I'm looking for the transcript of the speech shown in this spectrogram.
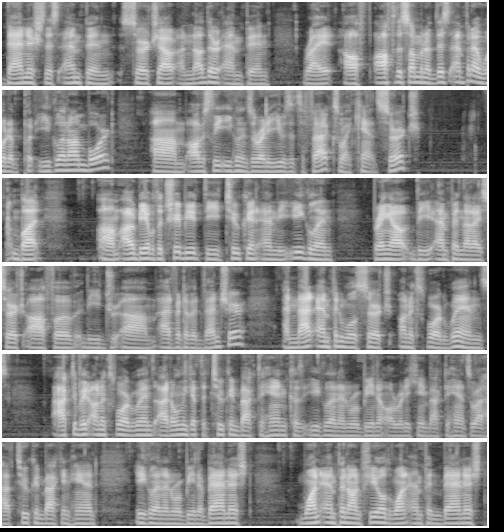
banish this Empen, search out another Empen, right? Off off the summon of this Empen, I would have put Eaglin on board. Um, obviously, Eaglin's already used its effect, so I can't search. But um, I would be able to tribute the Toucan and the Eaglin, bring out the Empen that I search off of the um, Advent of Adventure, and that Empen will search Unexplored Winds, activate unexplored winds. I'd only get the Toucan back to hand because Eaglin and Robina already came back to hand. So I have Toucan back in hand, Eaglin and Robina banished. One Empen on field, one Empen banished.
